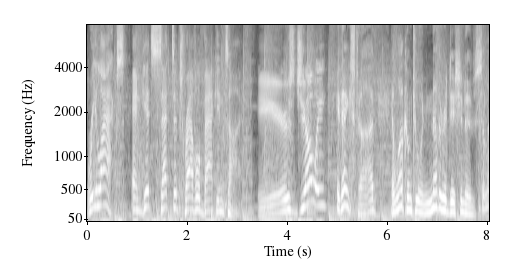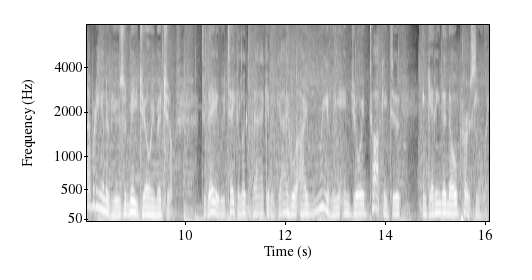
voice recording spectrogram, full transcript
relax, and get set to travel back in time. Here's Joey. Hey, thanks, Todd, and welcome to another edition of Celebrity Interviews with me, Joey Mitchell. Today, we take a look back at a guy who I really enjoyed talking to and getting to know personally.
